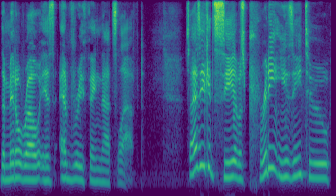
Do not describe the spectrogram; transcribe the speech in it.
The middle row is everything that's left. So as you can see, it was pretty easy to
